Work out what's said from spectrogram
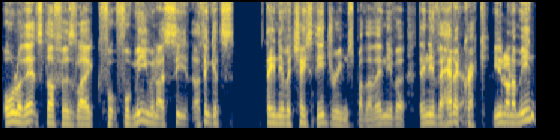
all of that stuff is like for, for me when I see it, I think it's they never chased their dreams, brother. They never they never had a crack. You know what I mean?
